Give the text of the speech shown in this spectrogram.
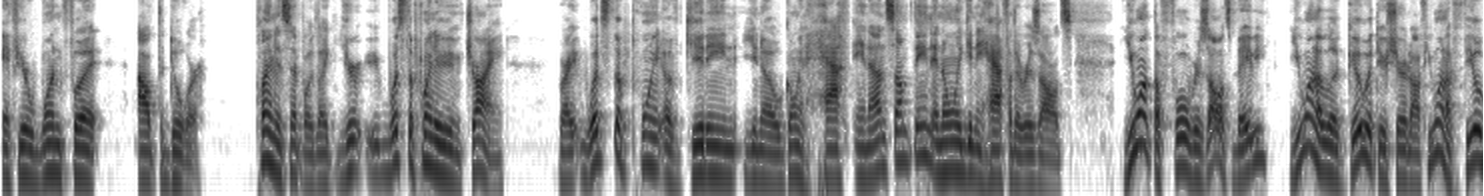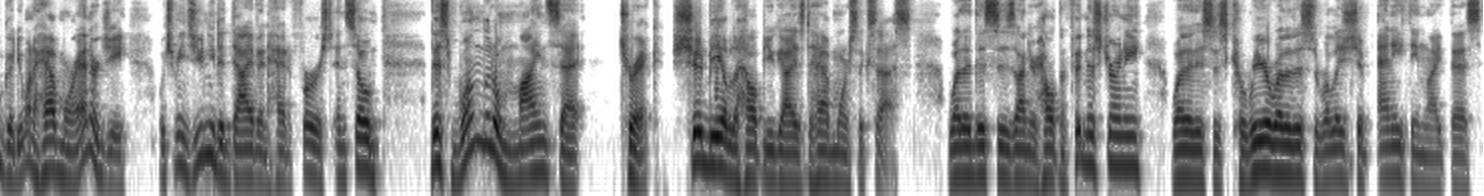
if you're one foot out the door. Plain and simple. Like you're what's the point of even trying? Right? What's the point of getting, you know, going half in on something and only getting half of the results? You want the full results, baby. You want to look good with your shirt off. You want to feel good. You want to have more energy, which means you need to dive in head first. And so, this one little mindset trick should be able to help you guys to have more success. Whether this is on your health and fitness journey, whether this is career, whether this is a relationship, anything like this.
